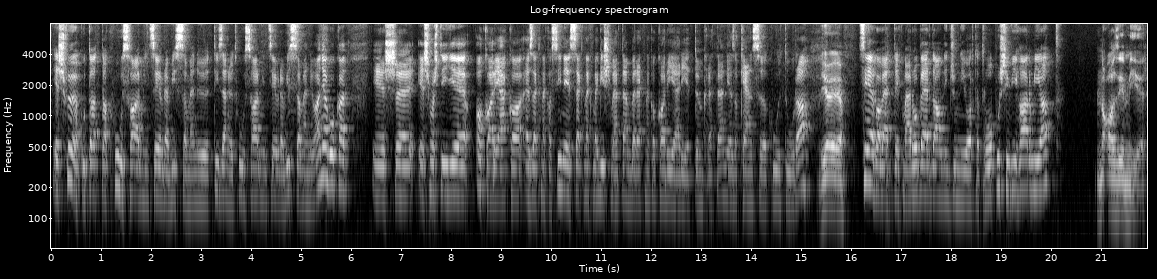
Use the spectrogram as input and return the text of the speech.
és fölkutattak 20-30 évre visszamenő, 15-20-30 évre visszamenő anyagokat, és, és most így akarják a, ezeknek a színészeknek, meg ismert embereknek a karrierjét tönkretenni, ez a cancel kultúra. Ja, ja, ja. Célba vették már Robert Downey Jr.-t a trópusi vihar miatt, Na azért miért?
